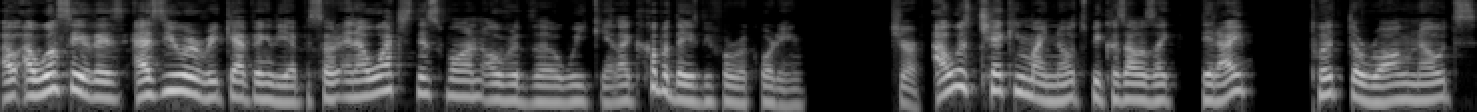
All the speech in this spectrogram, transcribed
I, I will say this as you were recapping the episode, and I watched this one over the weekend, like a couple days before recording. Sure. I was checking my notes because I was like, did I put the wrong notes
